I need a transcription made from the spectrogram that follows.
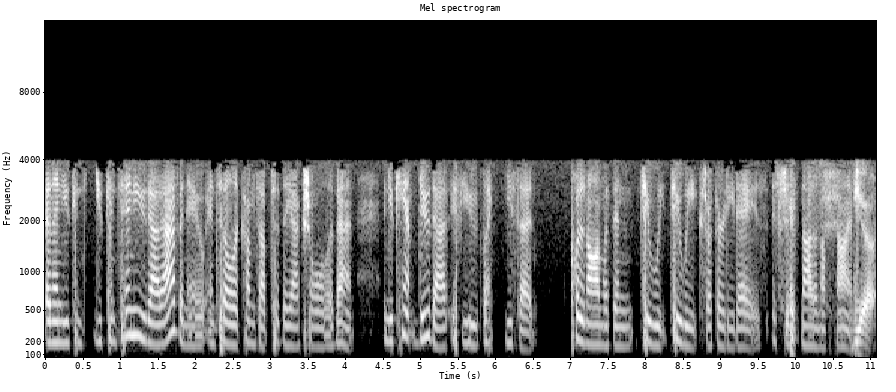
And then you can you continue that avenue until it comes up to the actual event. And you can't do that if you like you said put it on within 2 2 weeks or 30 days. It's just not enough time. Yeah.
